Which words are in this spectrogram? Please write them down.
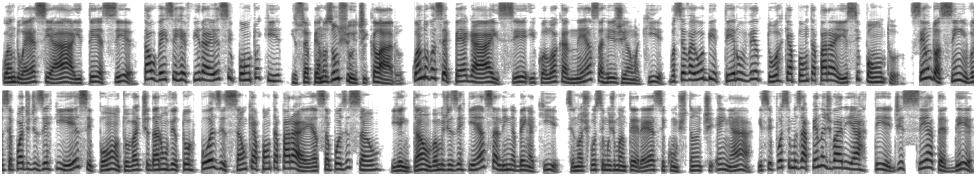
quando S é A e T é C, talvez se refira a esse ponto aqui. Isso é apenas um chute, claro. Quando você pega A e C e coloca nessa região aqui, você vai obter o vetor que aponta para esse ponto. Sendo assim, você pode dizer que esse ponto vai te dar um vetor posição que aponta para essa posição. E, então, vamos dizer que essa linha bem aqui, se nós fôssemos manter S constante em A, e se fôssemos apenas variar t de C até D,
